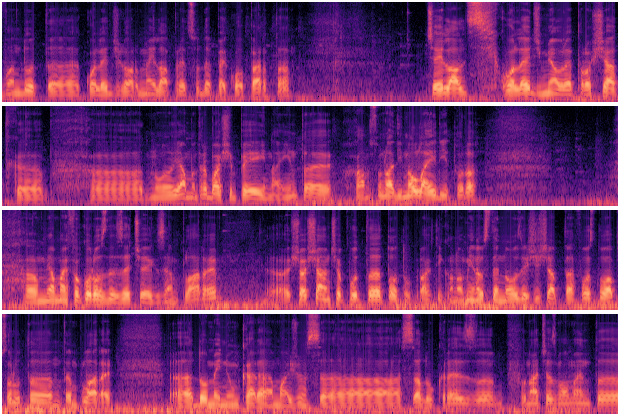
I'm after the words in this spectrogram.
vândut uh, colegilor mei la prețul de pe copertă. Ceilalți colegi mi-au reproșat că uh, nu i-am întrebat și pe ei înainte, am sunat din nou la editură, Uh, mi-am mai făcut rost de 10 exemplare uh, și așa a început uh, totul, practic. În 1997 a fost o absolută întâmplare uh, domeniul în care am ajuns să, să lucrez. Uh, În acest moment uh,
